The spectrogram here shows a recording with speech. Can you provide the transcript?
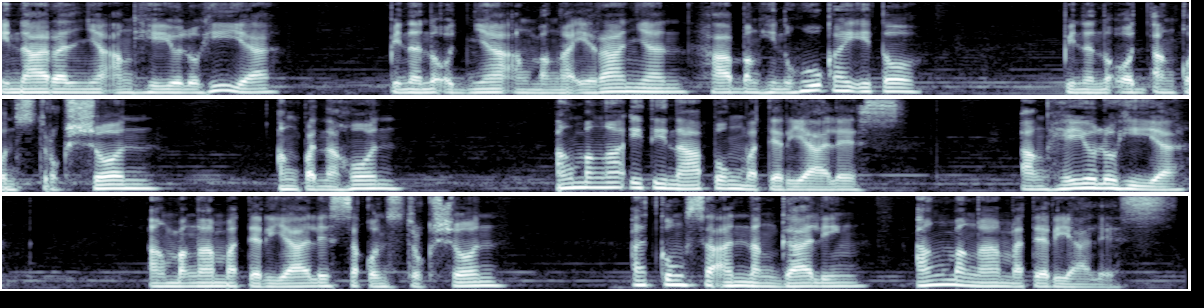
Inaral niya ang hiyolohiya Pinanood niya ang mga Iranian habang hinuhukay ito. Pinanood ang konstruksyon, ang panahon, ang mga itinapong materyales, ang heolohiya, ang mga materyales sa konstruksyon, at kung saan nanggaling ang mga materyales.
